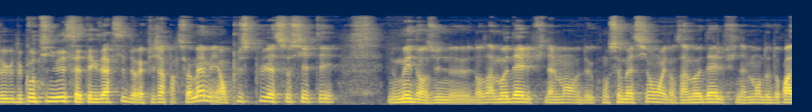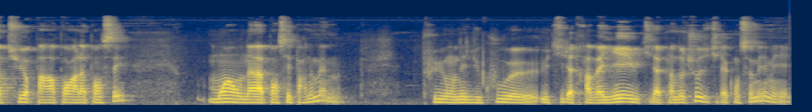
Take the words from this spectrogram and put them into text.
de, de, continuer cet exercice de réfléchir par soi-même. Et en plus, plus la société nous met dans, une, dans un modèle finalement de consommation et dans un modèle finalement de droiture par rapport à la pensée, moins on a à penser par nous-mêmes. Plus on est du coup euh, utile à travailler, utile à plein d'autres choses, utile à consommer, mais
